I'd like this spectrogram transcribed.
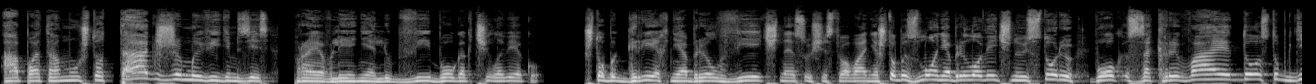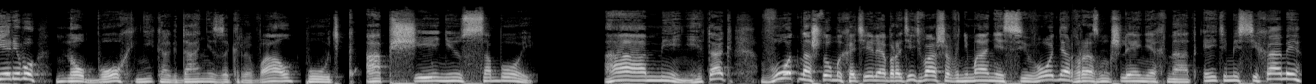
а потому, что также мы видим здесь проявление любви Бога к человеку чтобы грех не обрел вечное существование, чтобы зло не обрело вечную историю. Бог закрывает доступ к дереву, но Бог никогда не закрывал путь к общению с собой. Аминь. Итак, вот на что мы хотели обратить ваше внимание сегодня в размышлениях над этими стихами.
